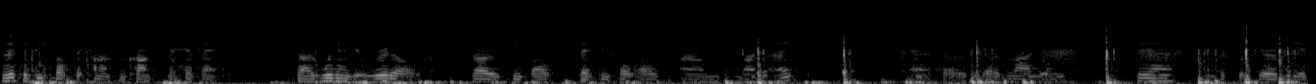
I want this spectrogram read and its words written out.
So that's the defaults that come in from Chrome that have that. So we're going to get rid of those default, that default of um, margin 8. And so if we go margin there, and just put 0 px,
